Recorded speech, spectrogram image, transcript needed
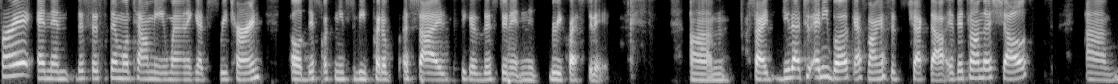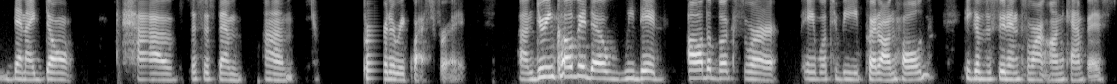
for it, and then the system will tell me when it gets returned, oh, this book needs to be put aside because this student requested it. Um, so I do that to any book as long as it's checked out. If it's on the shelf, um, then I don't have the system um, put a request for it. Um, during COVID though, we did, all the books were able to be put on hold because the students weren't on campus.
